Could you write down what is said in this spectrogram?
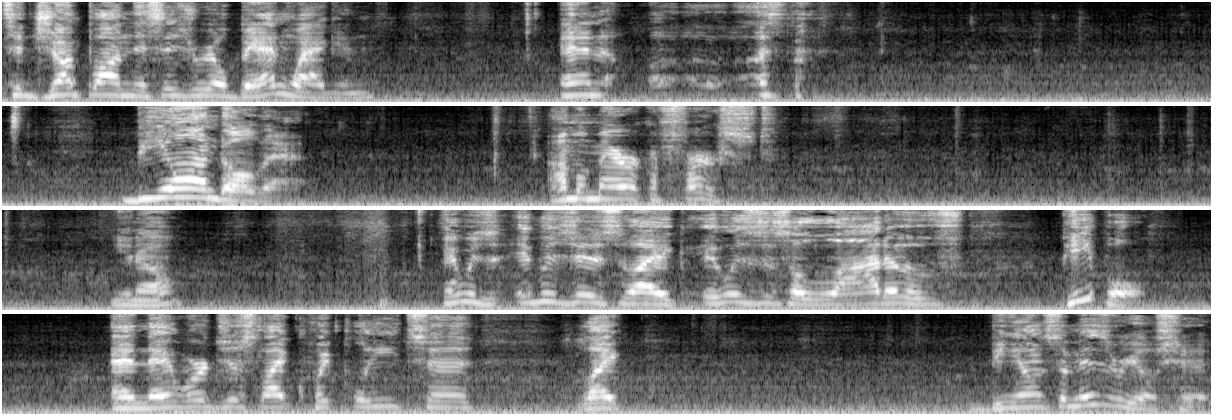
to jump on this Israel bandwagon. And uh, beyond all that, I'm America first. You know, it was it was just like it was just a lot of people, and they were just like quickly to like be on some Israel shit.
